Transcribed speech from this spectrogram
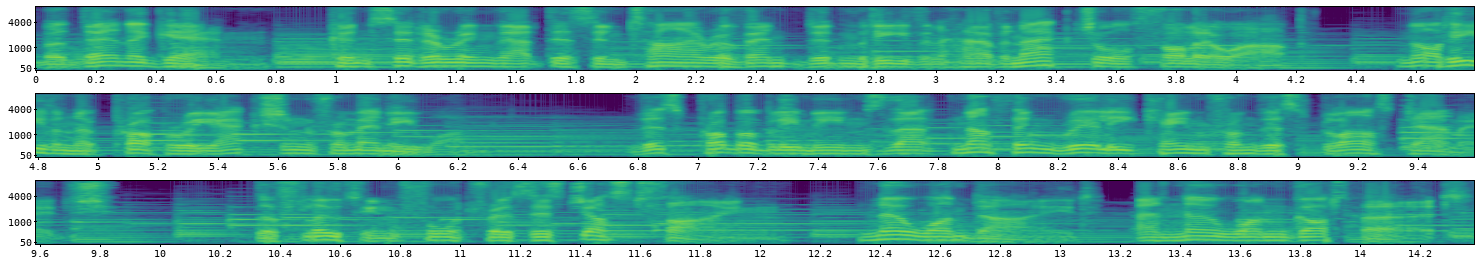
But then again, considering that this entire event didn't even have an actual follow up, not even a proper reaction from anyone. This probably means that nothing really came from this blast damage. The floating fortress is just fine. No one died, and no one got hurt.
